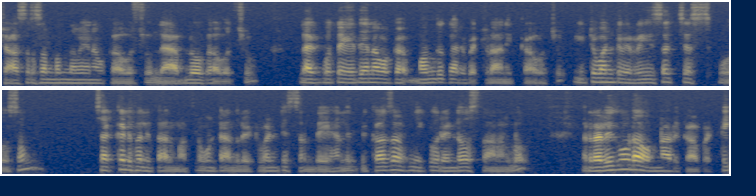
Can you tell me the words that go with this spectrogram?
శాస్త్ర సంబంధమైన కావచ్చు ల్యాబ్లో కావచ్చు లేకపోతే ఏదైనా ఒక మందు కనిపెట్టడానికి కావచ్చు ఇటువంటి రీసెర్చెస్ కోసం చక్కటి ఫలితాలు మాత్రం ఉంటాయి. అందులో ఎటువంటి సందేహం లేదు. బికాస్ ఆఫ్ మీకు రెండవ స్థానంలో రవి కూడా ఉన్నాడు కాబట్టి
